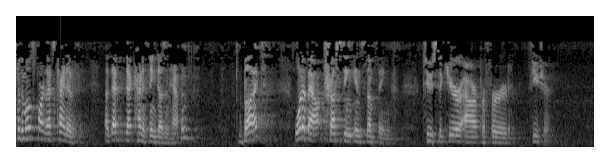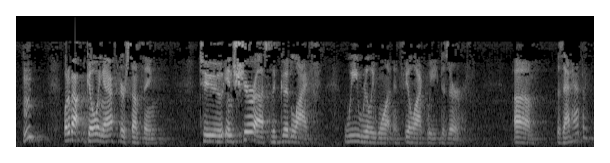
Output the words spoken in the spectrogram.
for the most part, that's kind of uh, that that kind of thing doesn't happen. But what about trusting in something to secure our preferred future? Hmm? What about going after something to ensure us the good life we really want and feel like we deserve? Um, does that happen?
